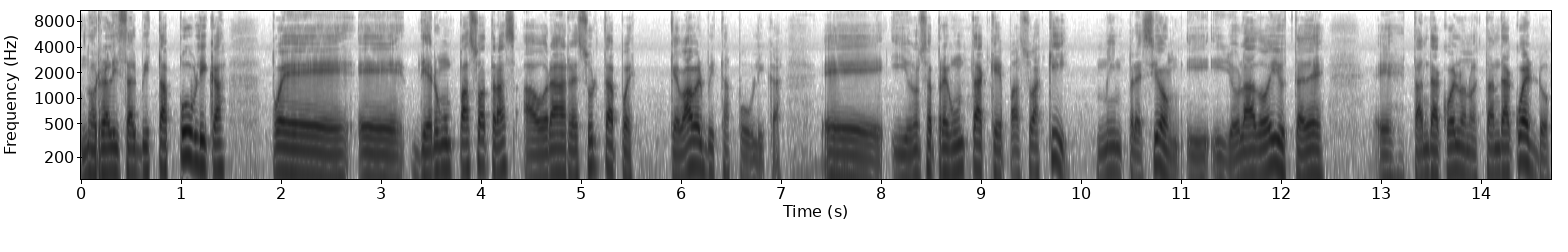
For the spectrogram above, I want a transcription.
no realizar vistas públicas, pues eh, dieron un paso atrás. Ahora resulta pues que va a haber vistas públicas. Eh, y uno se pregunta qué pasó aquí, mi impresión, y, y yo la doy y ustedes eh, están de acuerdo o no están de acuerdo.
